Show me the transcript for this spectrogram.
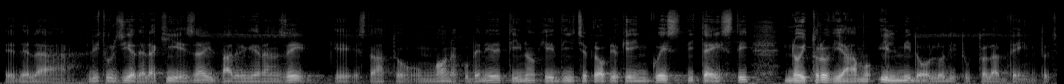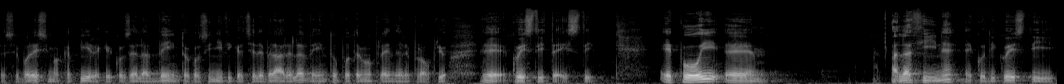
eh, della liturgia della Chiesa, il padre Guéranger, che è stato un monaco benedettino, che dice proprio che in questi testi noi troviamo il midollo di tutto l'Avvento. Cioè se volessimo capire che cos'è l'Avvento, cosa significa celebrare l'Avvento, potremmo prendere proprio eh, questi testi. E poi eh, alla fine ecco, di questi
